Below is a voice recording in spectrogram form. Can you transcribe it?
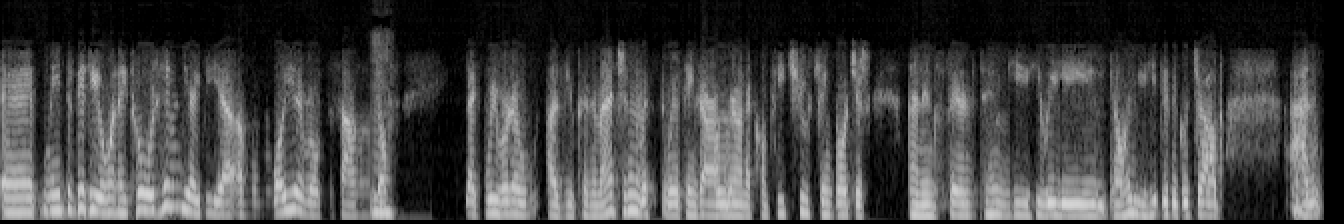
uh, made the video when I told him the idea of why I wrote the song and stuff. Like we were, as you can imagine, with the way things are, we were on a complete shoestring budget. And in fairness to him, he, he really, you know, he, he did a good job. And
